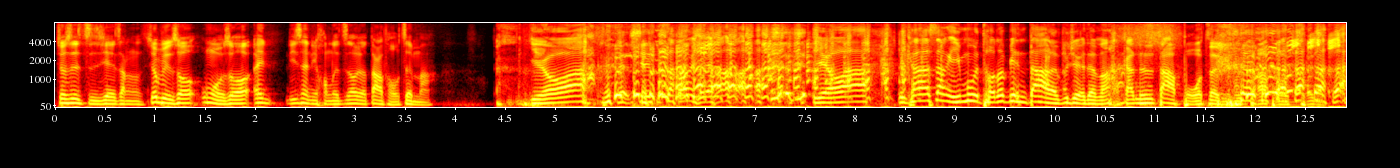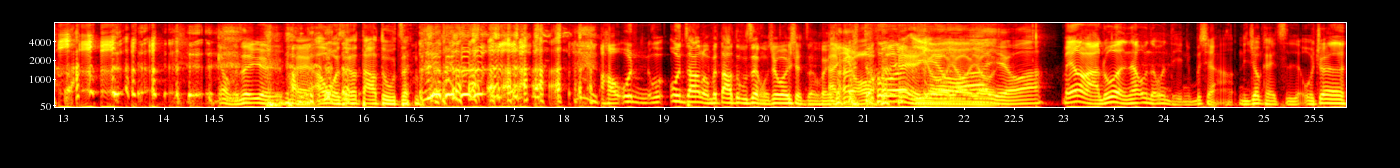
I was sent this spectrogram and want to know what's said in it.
就是直接这样。就比如说问我说：“哎，李晨，你红了之后有大头症吗？”有啊，先造谣。有啊，你看他上荧幕头都变大了，不觉得吗？刚才是大脖症，大脖症。看我这越来越胖，啊，我这个大肚症。好，问问问张龙的大肚症，我就会选择回答。有 有有有有啊，没有啦。如果人家问的问题你不想，你就可以直接。我觉得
